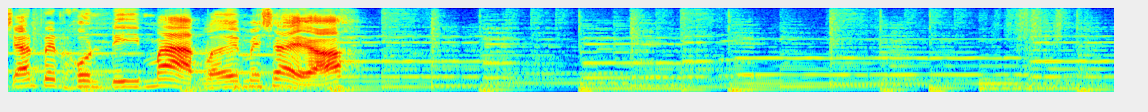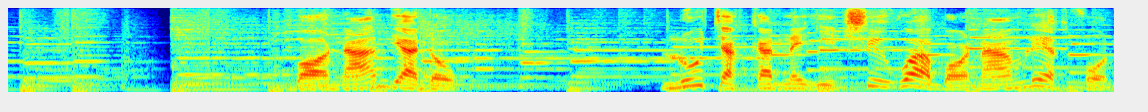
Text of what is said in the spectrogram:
ฉันเป็นคนดีมากเลยไม่ใช่เหรอบ่อน้ำยาดก รู้จักกันในอีกชื่อว่าบ่อน้ำเรียกฝน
